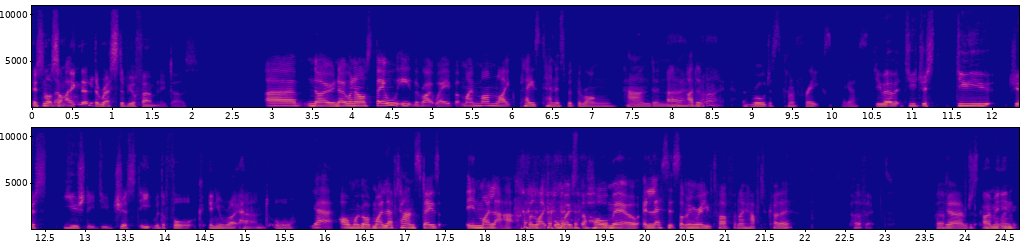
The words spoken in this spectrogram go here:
It's not So I something that the rest of your family does. Um, no, no one else. They all eat the right way, but my mum like plays tennis with the wrong hand, and Oh, I don't know. right. They're all just kind of freaks, I guess. Do you ever, do you just, do you just, usually, do you just eat with a fork in your right hand or? Yeah. Oh my god, my left hand stays in my lap for like almost the whole meal, unless it's something really tough and I have to cut it. Perfect. Perfect. Yeah, I'm just. I mean, like-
